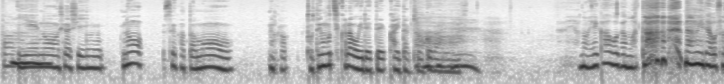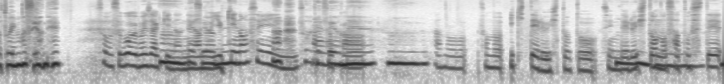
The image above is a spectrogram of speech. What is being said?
た。家の写真の姿もなんかとても力を入れて描いた記憶があります。あの笑顔がまた 涙を誘いますよね。そうすごい無邪気なねうんね、あの雪のシーンそうですよね。うん、あのその生きてる人と死んでる人の差としてね、う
